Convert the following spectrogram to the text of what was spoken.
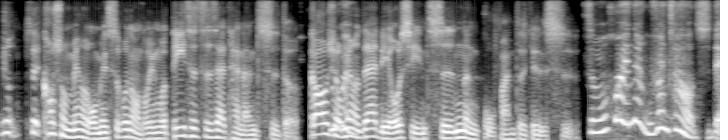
没有，这高雄没有，我没吃过那种东西。我第一次吃在台南吃的，高雄没有在流行吃嫩骨饭这件事。怎么会？嫩骨饭超好吃的。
